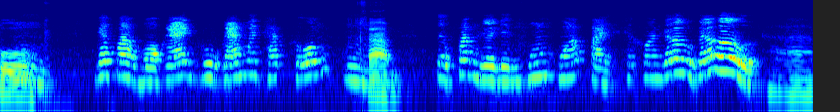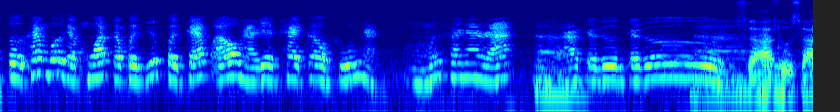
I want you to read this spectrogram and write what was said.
ปูอืมเดี๋ยวพ่อบอกร้านลูกร้านมันทับโค้งอืมครับเออฟังเดือดึงหัวหัวไปสักคนเด้อลูกเด้อครับเออข้างบนจากหัวก็ไปยึดไปแก๊บเอาน่ะเรียกใครเก้าทุนน่ะอืมมือแค่นั้นละ อาจะลืมจะลืมสาธุสา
